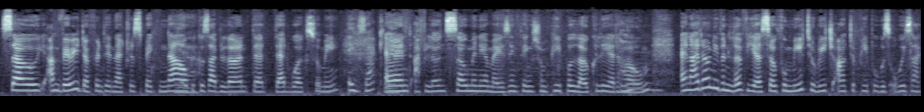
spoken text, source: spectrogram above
So I'm very different in that respect now Yeah. because I've learned that that works for me. Exactly. And I've learned so many amazing things from people locally at home. Mm. And I don't even live here. So for me to reach out to people was always like,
